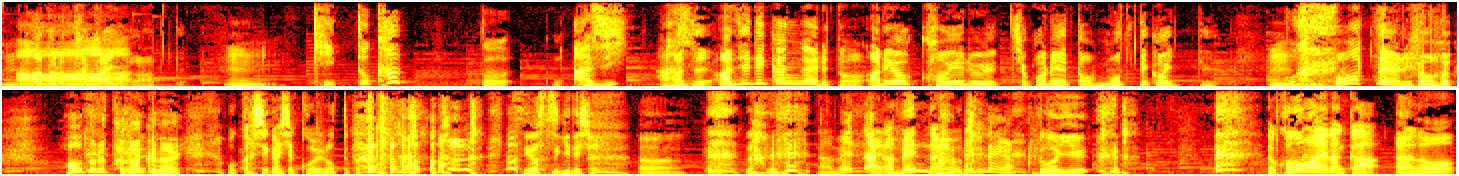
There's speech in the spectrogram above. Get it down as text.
うんあハードル高いよなって。うん。キットカット、味？味。味、味で考えると、あれを超えるチョコレートを持ってこいって、うん。思ったよりも、ハードル高くない？お菓子会社超えろってこと。強すぎでしょ。うん。なめんななよ。めんなよってみん。なや。どういう？この前なんか、うんあの、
